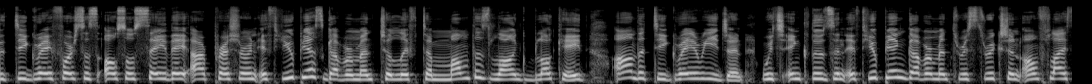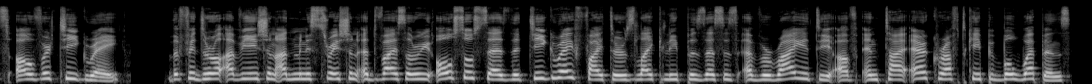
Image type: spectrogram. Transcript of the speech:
The Tigray forces also say they are pressuring Ethiopia's government to lift a months long blockade on the Tigray region, which includes an Ethiopian government restriction on flights over Tigray. The Federal Aviation Administration advisory also says the Tigray fighters likely possesses a variety of anti-aircraft capable weapons,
